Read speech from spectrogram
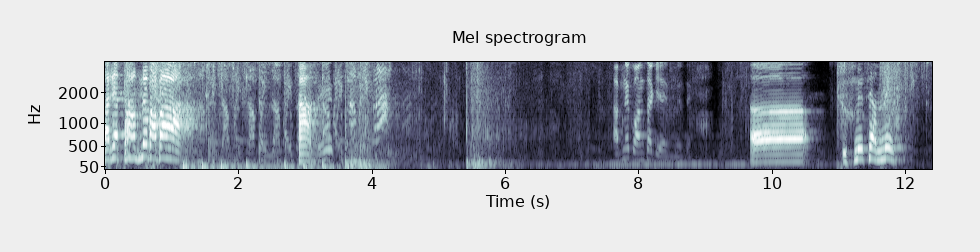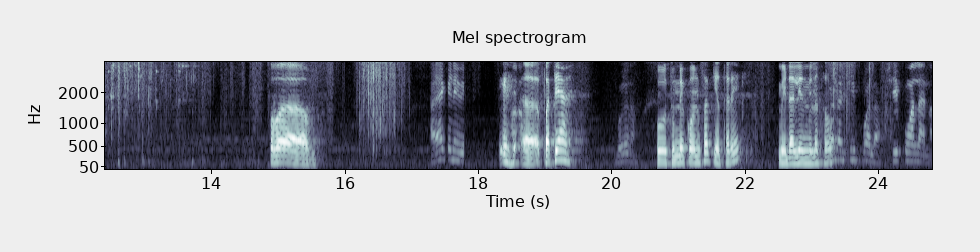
अरे थांब ना बाबा। हाँ। आपने कौन सा किया इनमें से? इसमें से हमने आया डेविल ए, अ, पत्या बोलो ना। वो तुमने कौन सा किया था रे? मेडालियन मिला था वो। शिप वाला। शिप वाला है ना।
